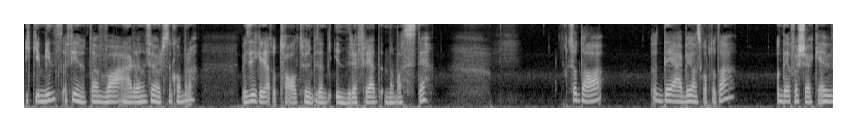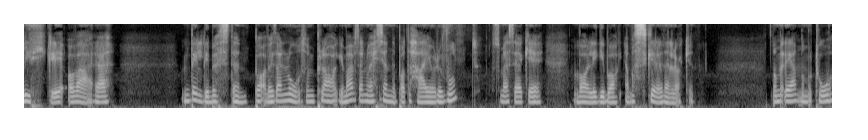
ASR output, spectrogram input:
ikke minst å finne ut av hva er det den følelsen kommer av. Hvis ikke det er totalt 100 indre fred, namaste. Så da Det jeg blir ganske opptatt av, og det forsøker jeg virkelig å være veldig bestemt på. Hvis det er noe som plager meg, hvis det er noe jeg kjenner på at det her gjør det vondt, som jeg sier ok, hva ligger bak? Jeg må skrelle den løken. Nummer én. Nummer to.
